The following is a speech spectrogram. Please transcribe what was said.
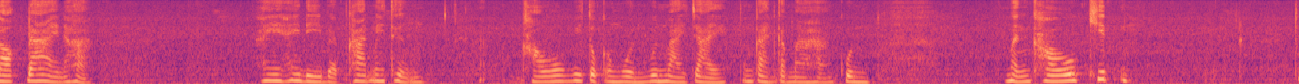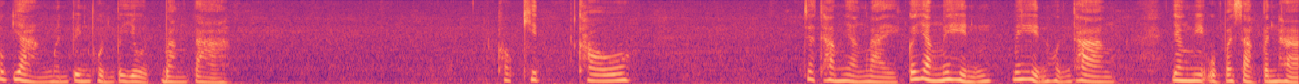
ล็อกได้นะคะ ให้ให้ดีแบบคาดไม่ถึง เขาวิตกกังวลวุ่นวายใจ ต้องการกลับมาหาคุณ เหมือนเขาคิด ทุกอย่างเหมือนเป็นผลประโยชน์บางตา เขาคิดเขาจะทำอย่างไรก็ยังไม่เห็นไม่เห็นหนทาง ยังมีอุปสรรคปัญหา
